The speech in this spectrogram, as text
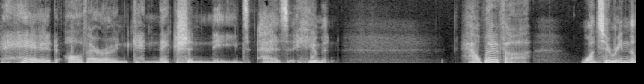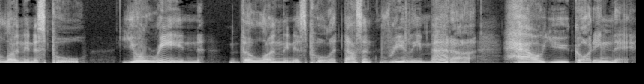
ahead of our own connection needs as a human. However, once you're in the loneliness pool, you're in the loneliness pool. It doesn't really matter how you got in there.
